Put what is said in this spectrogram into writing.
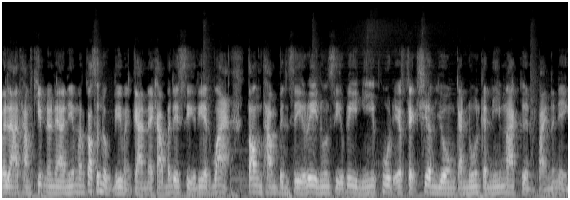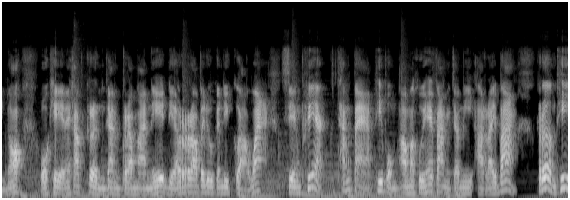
เวลาทำคลิปแนวๆนี้มันก็สนุกดีเหมือนกันนะครับไม่ได้ซีเรียสว่าต้องทำเป็นซีรีส์นู้นซีรีส์นี้พูดเอฟเฟกเชื่อมโยงกันนู้นกันนี้มากเกินไปนั่นเองเนาะโอเคนะครับเกริ่นกันประมาณนี้เดี๋ยวเราไปดูกันดีกว่าว่าเสียงเพรียกทั้ง 8 ที่ผมเอามาคุยให้ฟังจะมีอะไรบ้าง เริ่มที่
